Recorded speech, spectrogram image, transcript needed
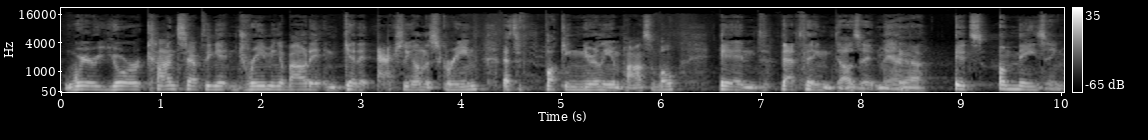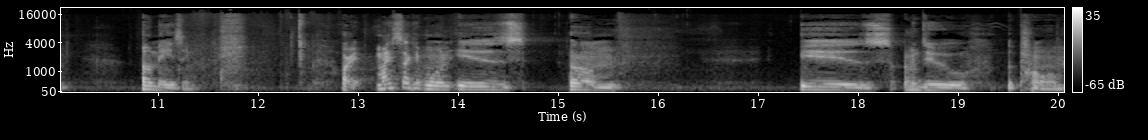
where you're concepting it and dreaming about it and get it actually on the screen. That's fucking nearly impossible. And that thing does it man. Yeah. it's amazing. Amazing. All right, my second one is um is I'm gonna do the poem.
